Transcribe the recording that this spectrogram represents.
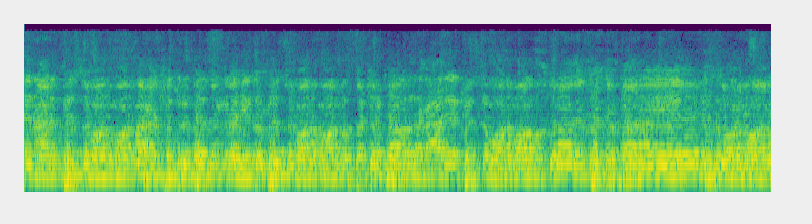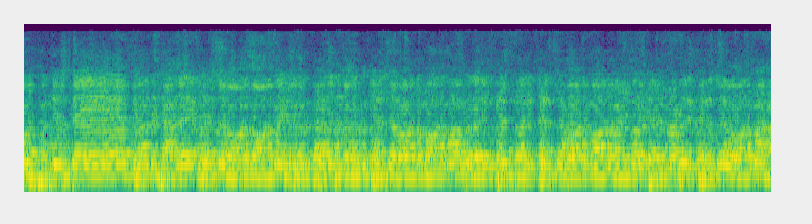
वौनमानमस्तभाभ्यस्तभावनिभ्यश्च वौनमानमाश्रयभ्योऽष्टपदिभ्यश्च वौ नमः नमः आद्याधिनेभ्यः वौनमानमभराभ्यश्च वौनमानमभ्यश्च वौनमानमभ्यश्च वौनमानमभ्रातेभ्यो राजवदिभ्यश्च वौनमानमोगणेभ्यो रटवदिभ्यश्च वौनमानमरूपेभ्यः विश्वरूपेभ्यश्च वौनमानमहद्भ्याक्षोल्लकेभ्यश्च वौनमानमभ्यश्च वौनमानभ्यश्च वौनमानमभ्यश्च वौनमानमस्सेनाभ्यस्सेनाभ्यश्च वौनमानमः शत्रुभ्यः संग्रहेतुभ्यश्च वौनमानमस्तक्षभ्योरधकारेभ्यश्च वौनमानमुत्तरारेभ्यः कर्तारायेभ्यश्च वौनमानमः पञ्चस्तेभ्यो निषादेभ्यश्च वौनमानमैश्वरभ्यश्च वौनमानमप्रगतिभ्यश्च वौनमानमैश्वरभ्यश्च वौनमः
